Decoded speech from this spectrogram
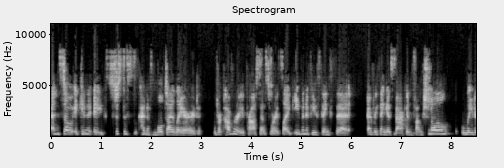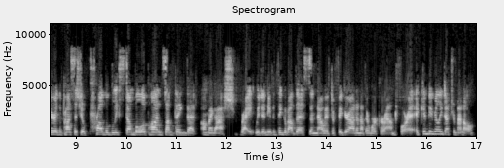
And so it can it's just this kind of multi-layered recovery process where it's like even if you think that everything is back and functional, later in the process you'll probably stumble upon something that oh my gosh, right, we didn't even think about this and now we have to figure out another workaround for it. It can be really detrimental.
